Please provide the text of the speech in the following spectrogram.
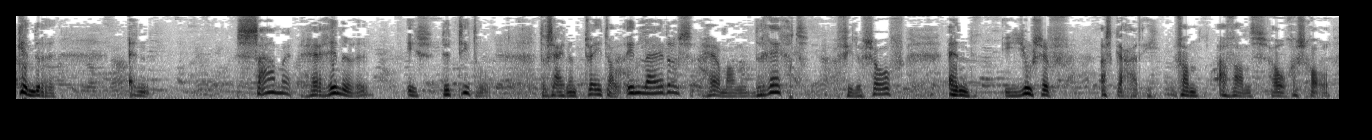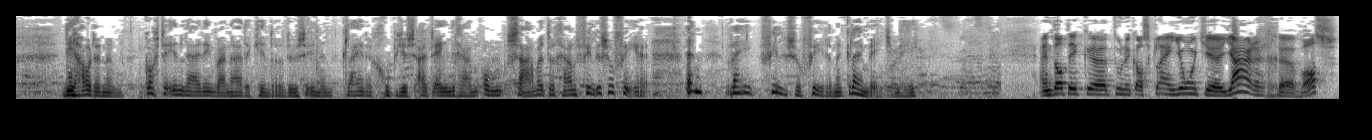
kinderen. En samen herinneren is de titel. Er zijn een tweetal inleiders, Herman Drecht, filosoof, en Youssef Askari van Avans Hogeschool. Die houden een korte inleiding waarna de kinderen dus in een kleine groepjes uiteen gaan om samen te gaan filosoferen. En wij filosoferen een klein beetje mee. En dat ik uh, toen ik als klein jongetje jarig uh, was,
